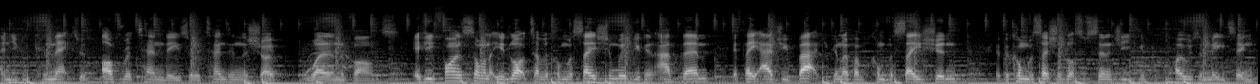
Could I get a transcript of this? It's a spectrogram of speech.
and you can connect with other attendees who are attending the show well in advance. If you find someone that you'd like to have a conversation with, you can add them. If they add you back, you can open up a conversation. If the conversation has lots of synergy, you can propose a meeting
